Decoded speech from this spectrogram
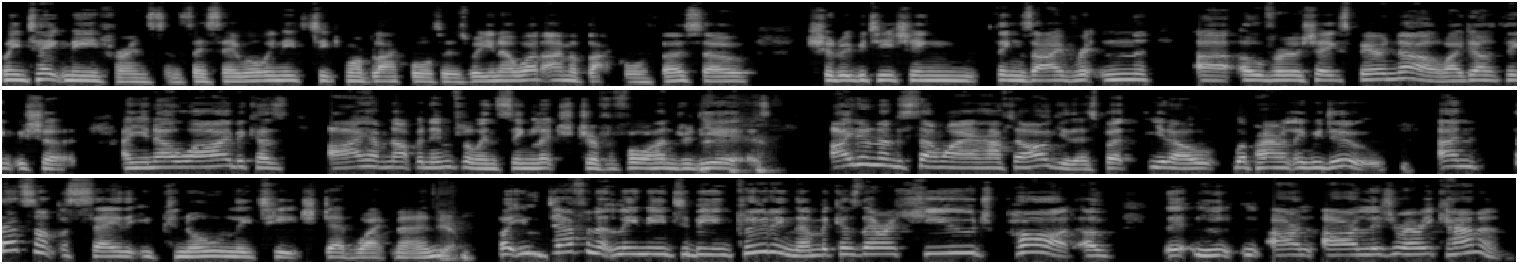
I mean, take me, for instance. They say, well, we need to teach more black authors. Well, you know what? I'm a black author. So should we be teaching things I've written uh, over Shakespeare? No, I don't think we should. And you know why? Because I have not been influencing literature for 400 years. I don't understand why I have to argue this, but you know, apparently we do. And that's not to say that you can only teach dead white men, yeah. but you definitely need to be including them because they're a huge part of our, our literary canon.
